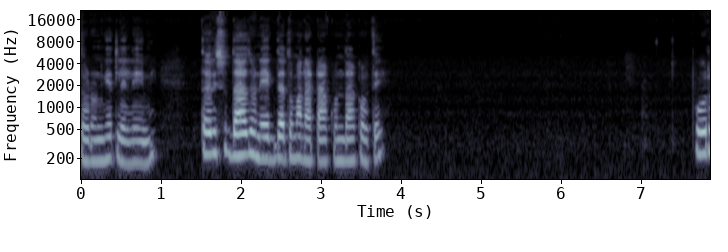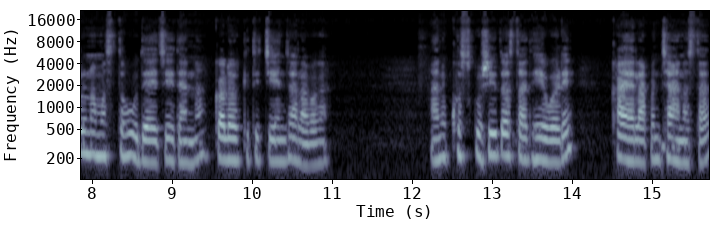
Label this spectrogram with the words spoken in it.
तळून घेतलेले आहे मी. तरीसुद्धा अजून एकदा तुम्हाला टाकून दाखवते. पूर्ण मस्त होऊ द्यायचे त्यांना. कलर किती चेंज झाला बघा. आणि खुसखुशीत असतात हे वडे. खायला पण छान असतात.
